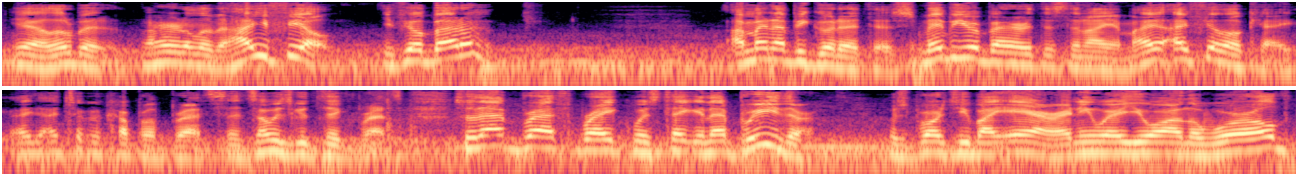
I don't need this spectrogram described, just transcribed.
Yeah, a little bit. I heard a little bit. How do you feel? You feel better? I might not be good at this. Maybe you're better at this than I am. I, I feel okay. I, I, took a couple of breaths. It's always good to take breaths. So that breath break was taken, that breather was brought to you by air. Anywhere you are in the world,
